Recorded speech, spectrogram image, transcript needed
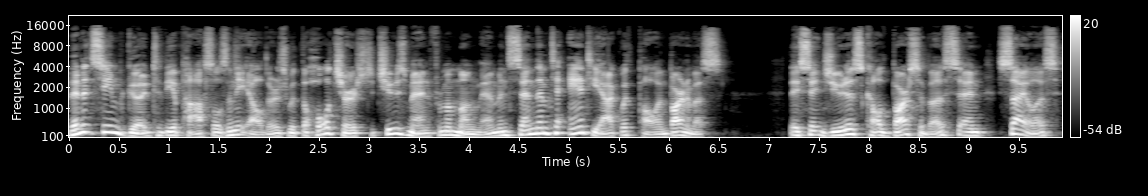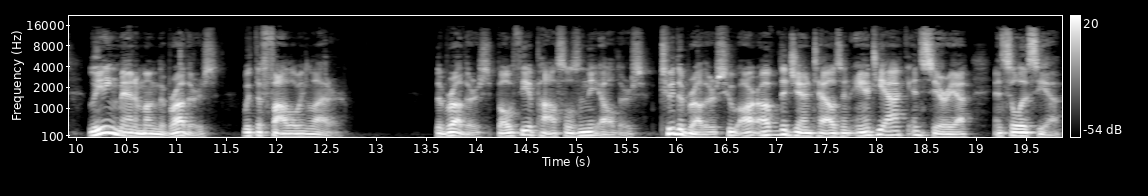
Then it seemed good to the apostles and the elders with the whole church to choose men from among them and send them to Antioch with Paul and Barnabas. They sent Judas, called Barsabas, and Silas, leading men among the brothers, with the following letter The brothers, both the apostles and the elders, to the brothers who are of the Gentiles in Antioch and Syria and Cilicia,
